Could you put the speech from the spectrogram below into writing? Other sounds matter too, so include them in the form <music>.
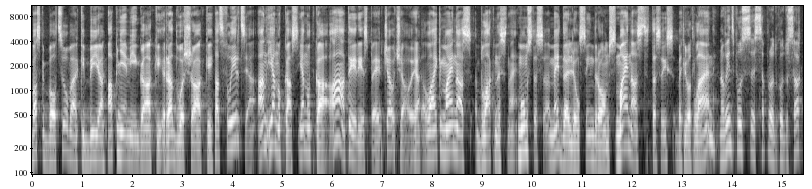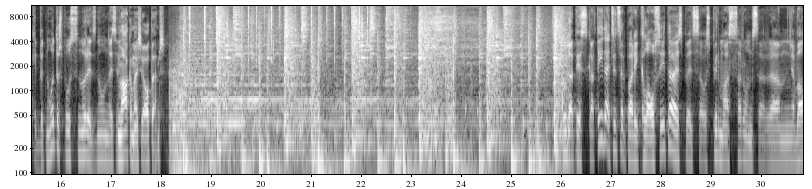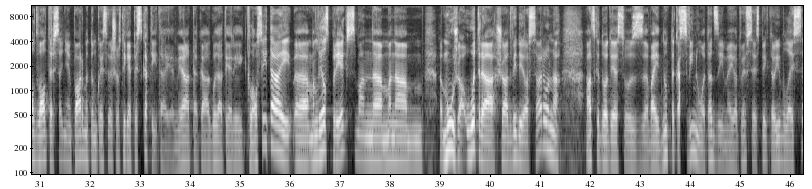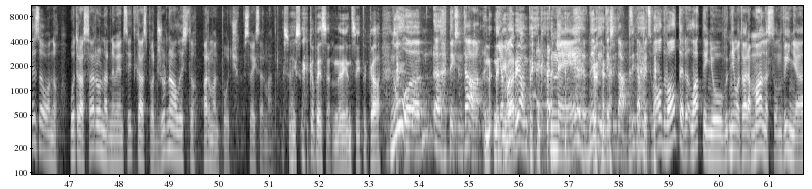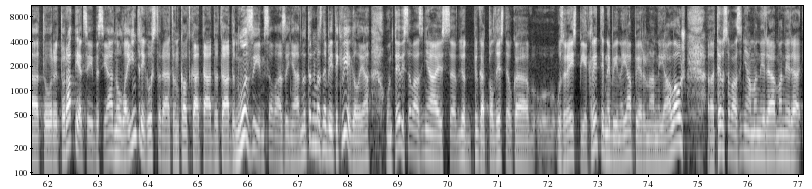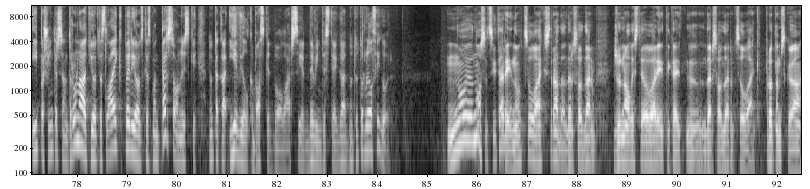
basketbola cilvēki bija apņēmīgāki, radošāki. Tas flirts, jā, An, ja nu kas, ja nu kā, ah, tie ir iespēja, čau, čau. Jā. Laiki mainās, blaknes nē. Mums tas medaļu sindroms mainās, tas viss, bet ļoti lēni. No vienas puses, es saprotu, ko tu saki, bet no otras puses, nu, redz, nu, nezinu. Nākamais jautājums. Godātie skatītāji, cits ar arī klausītājs pēc savas pirmās sarunas ar um, Valdu Valteru saņēma pārmetumu, ka es vēršos tikai pie skatītājiem. Jā, tā kā godātie arī klausītāji, uh, man liels prieks, man uh, manā mūžā otrā šāda video saruna, atskatoties uz, vai nu, tā kā svinot, atzīmējot VFCS 5. jubilejas sezonu, otrā saruna ar nevienu citu kā sporta žurnālistu Armandu Puču. Sveiks, Armand! Sveiks! <laughs> Kāpēc ar nevienu citu kā? Nu, uh, teiksim tā, Ne- nebija man- varianti? <laughs> Nē, nebija teiksim, tā. Kā, pēc Valda Valtera latiņu, ņemot vērā manas un viņa tur, tur attiecības, jā, nu, lai intrigu uzturētu un kaut kā tādu, tādu nozīmi savā ziņā, nu, tur nemaz nebija tik viegli. Jā. Un tevi savā ziņā es eh, ļoti, pirmkārt, paldies tev, ka uzreiz piekriti, nebija ne jāpierunā, ne jālauž. Tev savā ziņā man ir, man ir īpaši interesanti runāt, jo tas laika periods, kas man personiski nu, ievilka basketbolā ar sirdi 90. gadu, nu, tu tur liela figūra. Nu, nosacīt arī. Nu, cilvēki strādā, dara savu darbu. Žurnālisti jau arī tikai uh, dara savu darbu. Cilvēki. Protams, ka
